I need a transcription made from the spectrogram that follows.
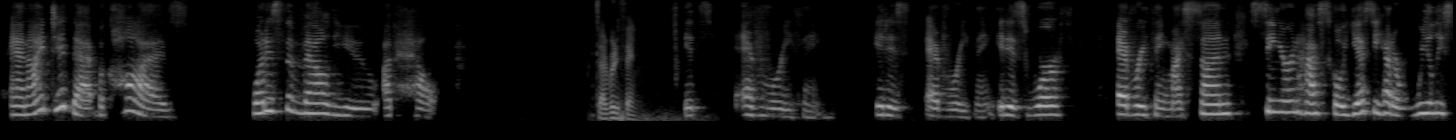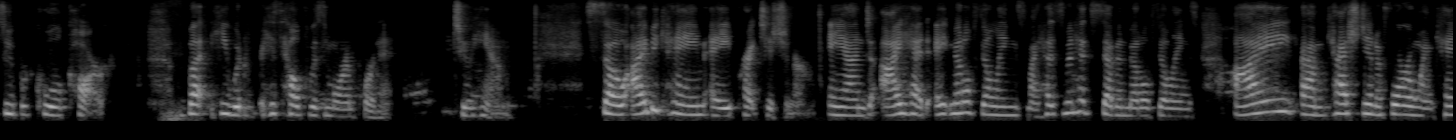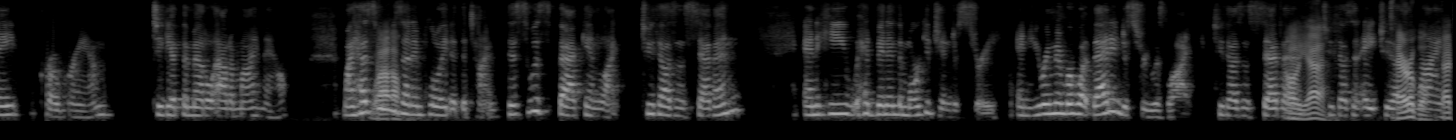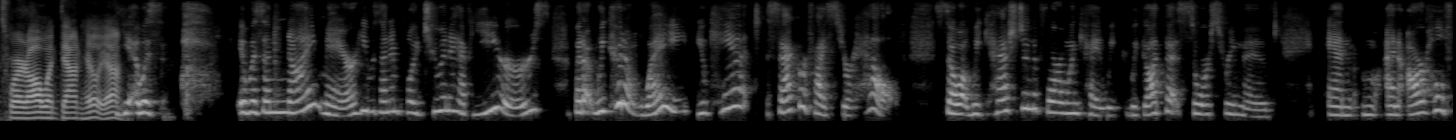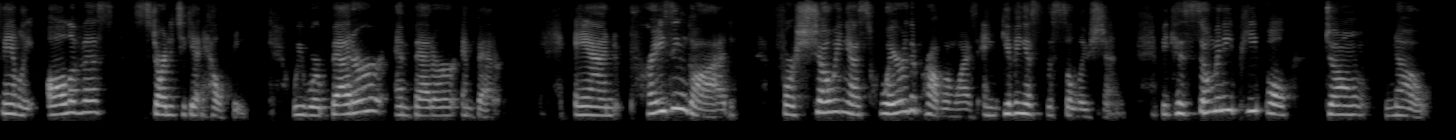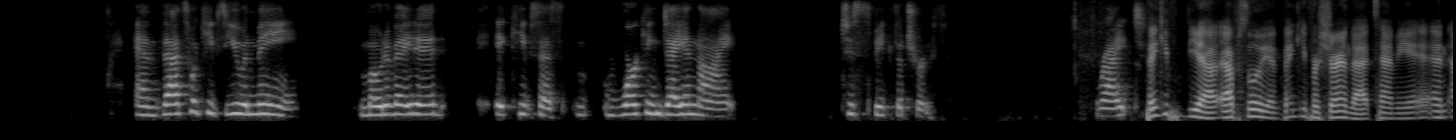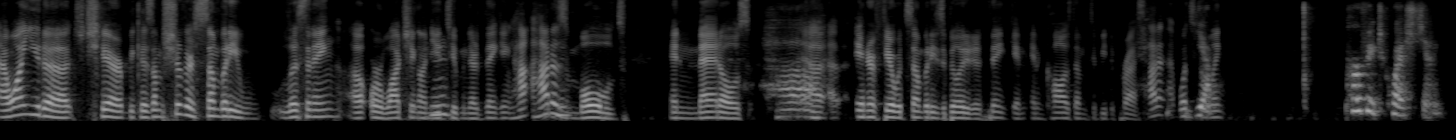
And I did that because what is the value of health? It's everything. It's everything. It is everything. It is worth everything. My son, senior in high school, yes, he had a really super cool car, but he would his health was more important to him. So I became a practitioner and I had eight metal fillings. My husband had seven metal fillings. I um, cashed in a 401k program to get the metal out of my mouth. My husband wow. was unemployed at the time. This was back in like 2007 and he had been in the mortgage industry. And you remember what that industry was like 2007 oh yeah. 2008 2009 terrible. that's where it all went downhill yeah. Yeah it was it was a nightmare. He was unemployed two and a half years but uh, we couldn't wait. You can't sacrifice your health. So uh, we cashed in the 401k we, we got that source removed and and our whole family all of us started to get healthy we were better and better and better and praising God for showing us where the problem was and giving us the solution because so many people don't know. And that's what keeps you and me motivated. It keeps us working day and night to speak the truth. Right. Thank you. Yeah, absolutely. And thank you for sharing that, Tammy. And I want you to share because I'm sure there's somebody listening uh, or watching on mm-hmm. YouTube and they're thinking, how, how does mm-hmm. mold and metals uh, uh, interfere with somebody's ability to think and, and cause them to be depressed? How, what's yeah. the link? Perfect question.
